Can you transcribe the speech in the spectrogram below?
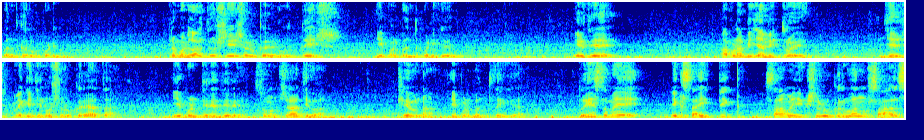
બંધ કરવું પડ્યું. રમણલાલ જોશીએ શરૂ કરેલું ઉદ્દેશ એ પણ બંધ પડી ગયું. એ રીતે આપણા બીજા મિત્રોએ જે મેગેઝીનો શરૂ કર્યા હતા, એ પણ ધીરે ધીરે સુમન શાહ જેવા ખેવના એ પણ બંધ થઈ ગયા. તો એ સમયે એક સાહિત્યિક, સામયિક શરૂ કરવાનું સાહસ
